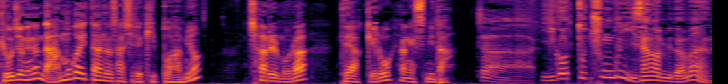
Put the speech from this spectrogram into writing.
교정에는 나무가 있다는 사실에 기뻐하며 차를 몰아 대학교로 향했습니다. 자, 이것도 충분히 이상합니다만,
